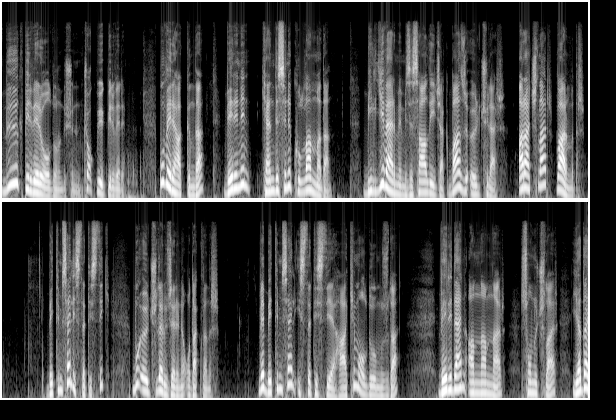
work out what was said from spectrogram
büyük bir veri olduğunu düşünün. Çok büyük bir veri. Bu veri hakkında verinin kendisini kullanmadan bilgi vermemizi sağlayacak bazı ölçüler, araçlar var mıdır? Betimsel istatistik bu ölçüler üzerine odaklanır. Ve betimsel istatistiğe hakim olduğumuzda veriden anlamlar, sonuçlar ya da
